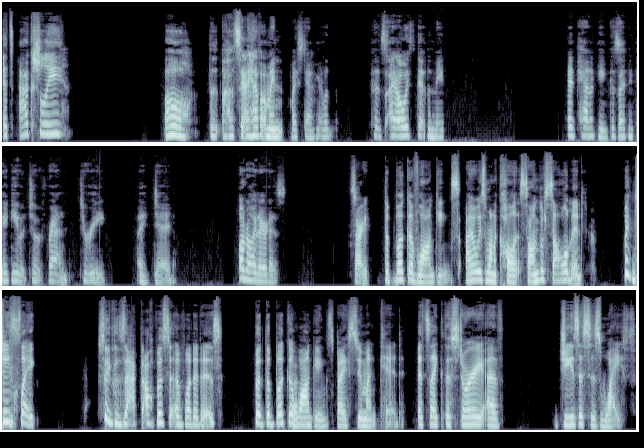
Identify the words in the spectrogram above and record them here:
it's actually oh the, let's see i have on my my stand here because i always get the name i'm panicking because i think i gave it to a friend to read. I did Oh no, there it is. Sorry. The Book of Longings. I always want to call it Song of Solomon, which is like it's the exact opposite of what it is. But the Book of Longings by Sue Monk Kidd. It's like the story of Jesus's wife.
